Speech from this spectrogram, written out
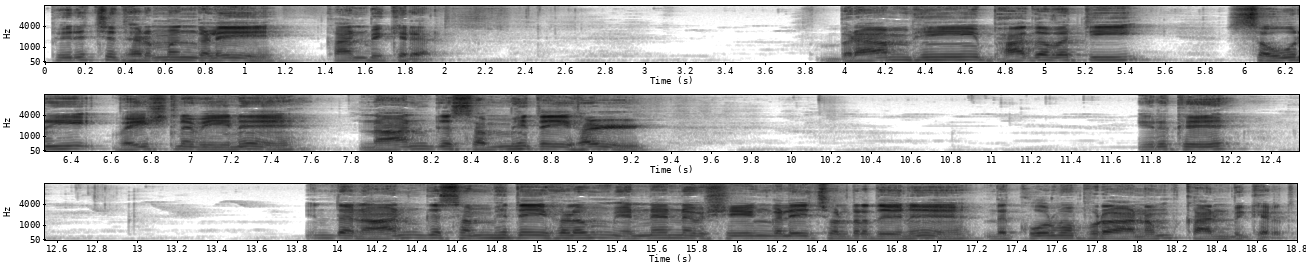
பிரித்து தர்மங்களை காண்பிக்கிறார். பிராமி பாகவதி சௌரி வைஷ்ணவின்னு நான்கு சம்ஹிதைகள் இருக்குது இந்த நான்கு சம்ஹிதைகளும் என்னென்ன விஷயங்களை சொல்கிறதுன்னு இந்த கூர்ம புராணம் காண்பிக்கிறது.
